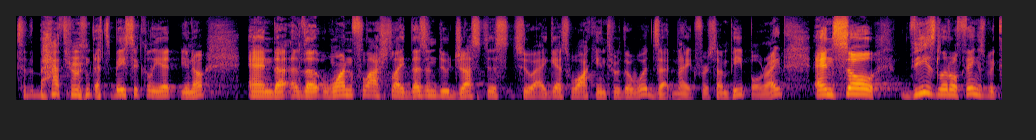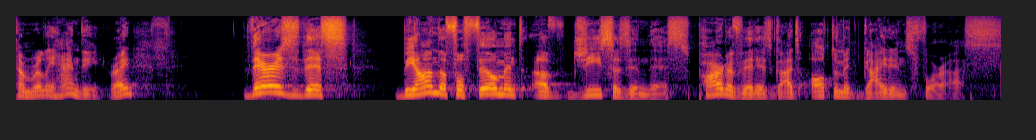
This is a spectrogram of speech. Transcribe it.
to the bathroom. That's basically it, you know? And uh, the one flashlight doesn't do justice to, I guess, walking through the woods at night for some people, right? And so these little things become really handy, right? There is this, beyond the fulfillment of Jesus in this, part of it is God's ultimate guidance for us.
